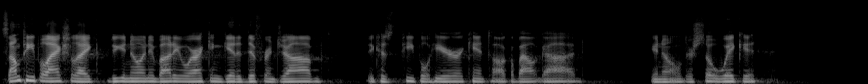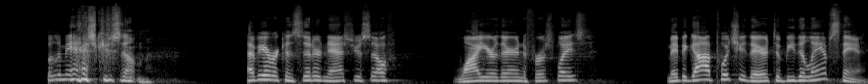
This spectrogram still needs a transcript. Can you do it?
Some people actually like, Do you know anybody where I can get a different job? Because people here, I can't talk about God. You know, they're so wicked. But let me ask you something. Have you ever considered and asked yourself why you're there in the first place? Maybe God put you there to be the lampstand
